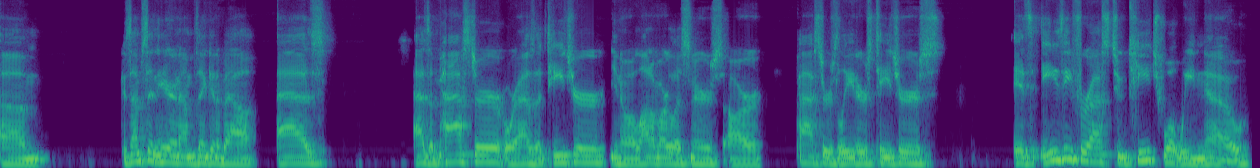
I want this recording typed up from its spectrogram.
Um, because I'm sitting here and I'm thinking about as as a pastor or as a teacher. You know, a lot of our listeners are pastors, leaders, teachers. It's easy for us to teach what we know,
